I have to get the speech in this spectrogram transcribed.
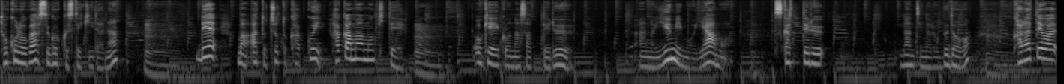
ところがすごく素敵だな。うん。で、まあ、あとちょっとかっこいい。袴も着てうん。お稽古なさってる。あの弓も矢も使ってるなんて言うんだろう武道？空手は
